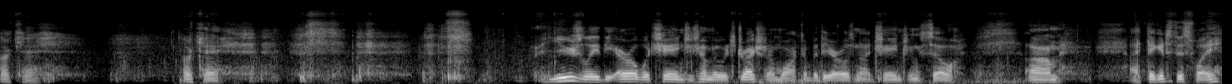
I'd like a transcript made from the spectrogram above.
Okay. Okay. Usually the arrow will change to tell me which direction I'm walking, but the arrow's not changing. So um, I think it's this way.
